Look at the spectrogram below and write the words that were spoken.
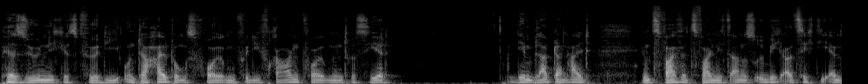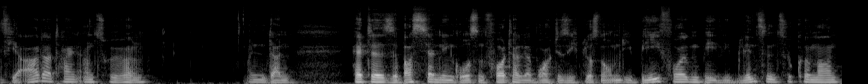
Persönliches, für die Unterhaltungsfolgen, für die Fragenfolgen interessiert, dem bleibt dann halt im Zweifelsfall nichts anderes übrig, als sich die M4A-Dateien anzuhören. Und dann hätte Sebastian den großen Vorteil, er bräuchte sich bloß noch um die B-Folgen, B wie Blinzeln zu kümmern,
